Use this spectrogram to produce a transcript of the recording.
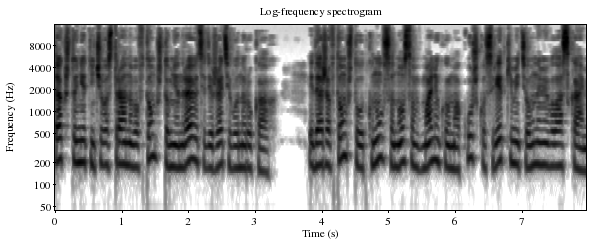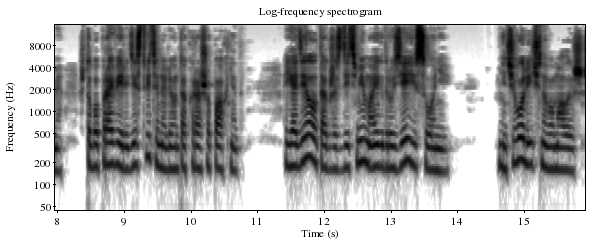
Так что нет ничего странного в том, что мне нравится держать его на руках. И даже в том, что уткнулся носом в маленькую макушку с редкими темными волосками, чтобы проверить, действительно ли он так хорошо пахнет. Я делал так же с детьми моих друзей и Соней. Ничего личного, малыш.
